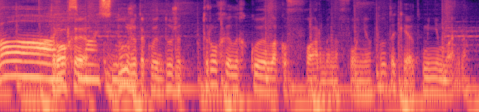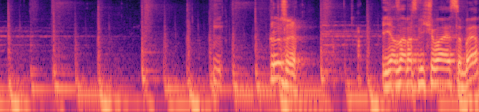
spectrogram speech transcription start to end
О, трохи як смачно. дуже такою, дуже трохи легкої лакофарби на фоні. От, Ну таке от мінімальне. Дуже. Я зараз відчуваю себе,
